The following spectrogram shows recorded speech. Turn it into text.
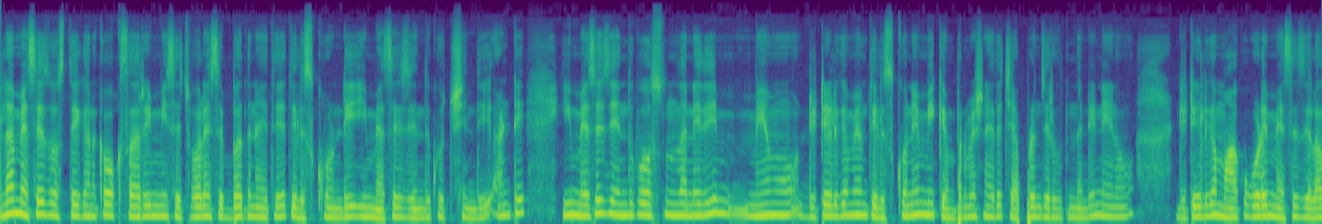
ఇలా మెసేజ్ వస్తే కనుక ఒకసారి మీ సచివాలయ సిబ్బందిని అయితే తెలుసుకోండి ఈ మెసేజ్ ఎందుకు వచ్చింది అంటే ఈ మెసేజ్ ఎందుకు వస్తుంది అనేది మేము డీటెయిల్గా మేము తెలుసుకొని మీకు ఇన్ఫర్మేషన్ అయితే చెప్పడం జరుగుతుందండి. నేను డీటెయిల్గా మాకు కూడా మెసేజ్ ఇలా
